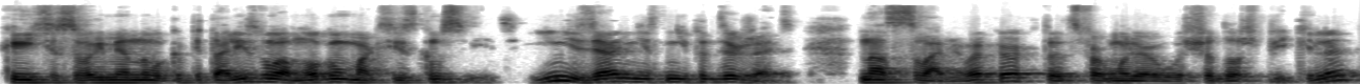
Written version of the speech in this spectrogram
кризисе современного капитализма во многом в марксистском свете. И нельзя не, не поддержать нас с вами, во-первых, кто это сформулировал еще до Шпигеля,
